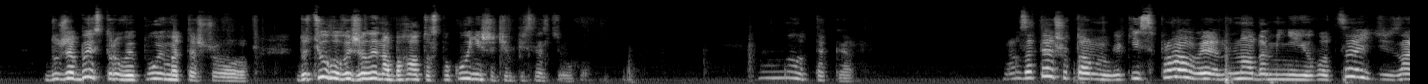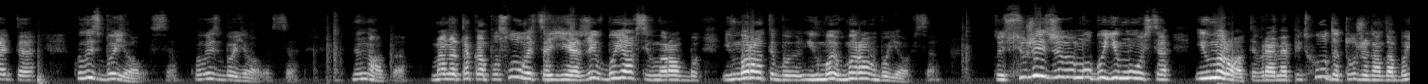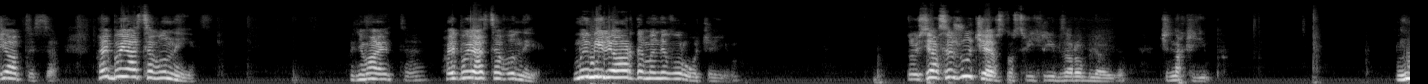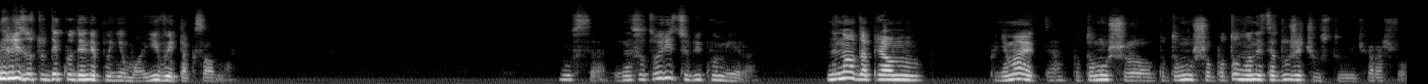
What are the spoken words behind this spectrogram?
Дуже швидко ви поймете, що до цього ви жили набагато спокійніше, ніж після цього. Ну, от таке. А за те, що там якісь справи, не треба мені його цей, знаєте, колись боялися. Колись боялися. Не треба. У мене така пословиця є: жив боявся, вмирав, бо- і вмирати бо- і вмирав боявся. Тобто всю життя живемо, боїмося, і вмирати время підходить, теж треба боятися. Хай бояться вони. Понімаєте? Хай бояться вони. Ми мільярдами не ворочаємо. Тобто я сижу чесно, свій хліб заробляю. Чи на хліб. Не лізу туди, куди не понімаю. І ви так само. Ну все. І не сотворіть собі куміра. Не треба прям, понімаєте? Тому що, тому що потім вони це дуже чувствують хорошо.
